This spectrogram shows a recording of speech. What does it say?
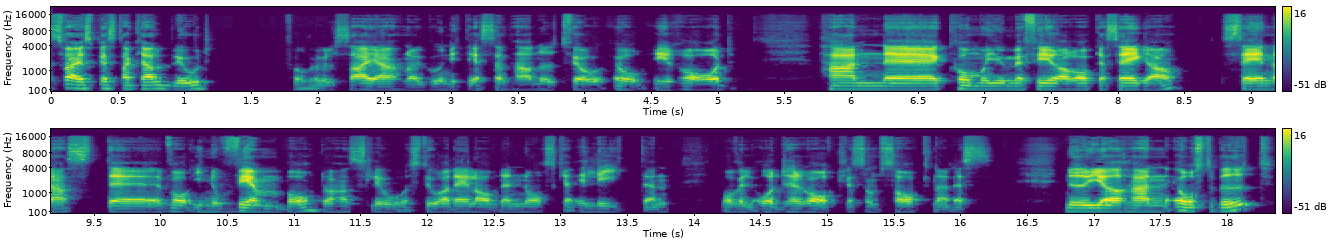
Sveriges bästa kallblod får vi väl säga. Han har ju vunnit SM här nu två år i rad. Han eh, kommer ju med fyra raka segrar. Senast eh, var i november då han slog stora delar av den norska eliten. Det var väl Odd Herakle som saknades. Nu gör han årsdebut.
